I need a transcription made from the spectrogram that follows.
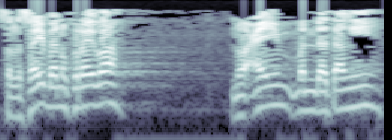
Selesai Banu Quraidah, Nuaim mendatangi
